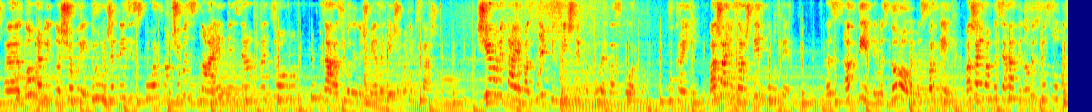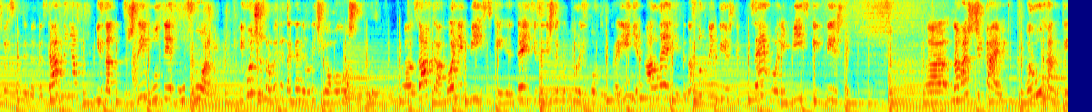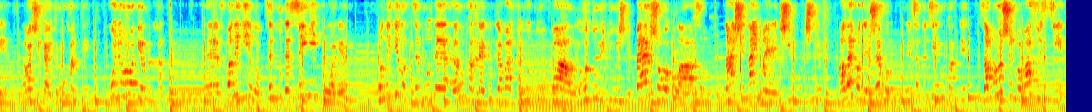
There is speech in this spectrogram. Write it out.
Е, Добре видно, що ви дружите зі спортом, що ви знаєтеся на цьому. Зараз хвилиночку я закінчу, потім скажу. Щиро вітаю вас з Днем фізичної культури та спорту в Україні. Бажаю завжди бути з активними, здоровими, спортивними. Бажаю вам досягати нових висот у своїх спортивних досягненнях і завжди бути у формі. І хочу зробити таке невеличке оголошення. Е, Завтра Олімпійський день фізичної культури і спорту в Україні, але діти, наступний тиждень це Олімпійський тиждень. Е, На вас чекають руханки, на вас чекають руханки, кольорові руханки. Е, В понеділок це буде синій колір. В понеділок це буде руханка, яку для вас підготували, готують учні першого класу, наші найменші учні, але вони вже готуються до цієї руханки. Запрошуємо вас усіх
